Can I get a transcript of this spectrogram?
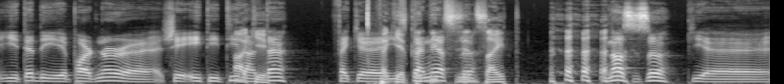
ils étaient des partners euh, chez ATT Ah, dans le temps. Fait que fait ils se des connaissent. là. non, c'est ça. Puis, euh,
